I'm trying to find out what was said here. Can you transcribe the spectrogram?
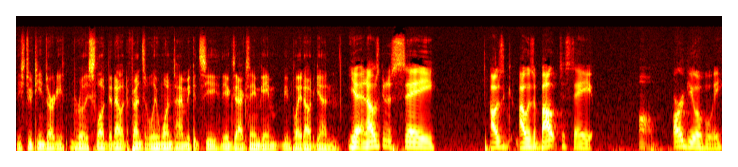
these two teams already really slugged it out defensively, one time we could see the exact same game being played out again. Yeah, and I was gonna say, I was I was about to say, um, arguably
